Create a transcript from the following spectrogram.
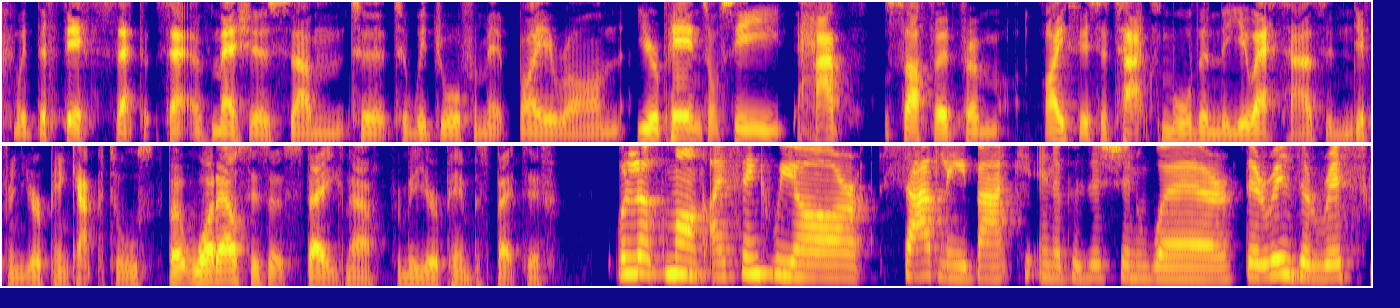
with the fifth step, set of measures um, to to withdraw from it by Iran. Europeans obviously have suffered from ISIS attacks more than the US has in different European capitals. But what else is at stake now from a European perspective? Well, look, Mark, I think we are sadly back in a position where there is a risk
